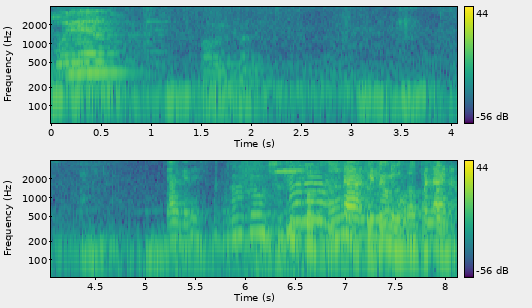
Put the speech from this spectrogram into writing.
Muy bien. Ah, ¿querés? Ah, no, ya No, no, no. Estaba haciendo un plano.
